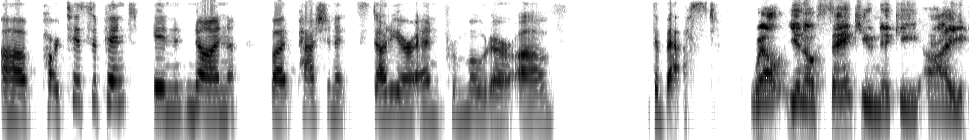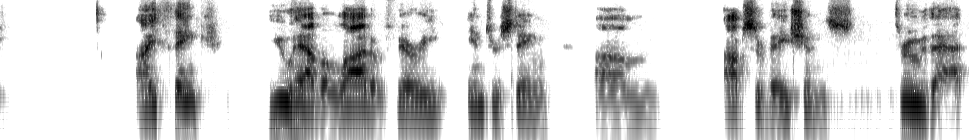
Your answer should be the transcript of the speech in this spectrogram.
a participant in none, but passionate studier and promoter of the best. Well, you know, thank you, Nicci. I, I think you have a lot of very interesting um, observations through that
